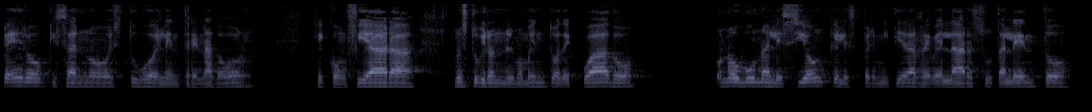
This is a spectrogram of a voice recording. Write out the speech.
Pero quizá no estuvo el entrenador que confiara, no estuvieron en el momento adecuado, o no hubo una lesión que les permitiera revelar su talento,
